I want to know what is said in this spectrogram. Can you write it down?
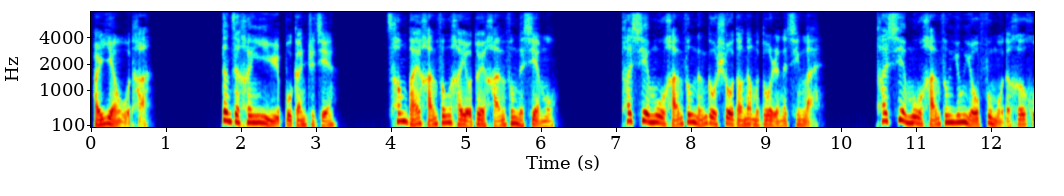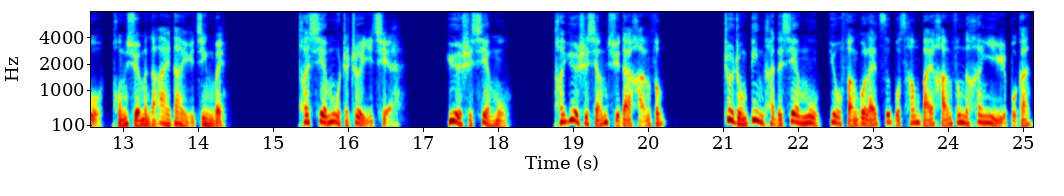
而厌恶他，但在恨意与不甘之间，苍白寒风还有对寒风的羡慕。他羡慕寒风能够受到那么多人的青睐，他羡慕寒风拥有父母的呵护、同学们的爱戴与敬畏。他羡慕着这一切，越是羡慕，他越是想取代寒风。这种病态的羡慕，又反过来滋补苍白寒风的恨意与不甘。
